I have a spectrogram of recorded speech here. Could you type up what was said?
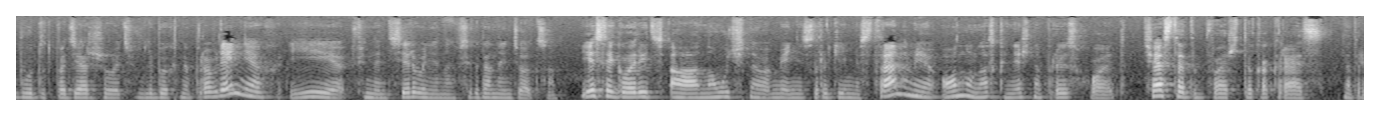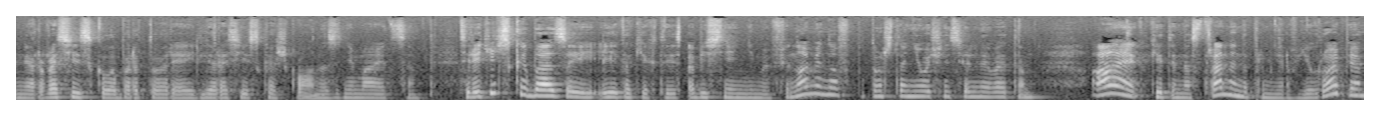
будут поддерживать в любых направлениях, и финансирование нам всегда найдется. Если говорить о научном обмене с другими странами, он у нас, конечно, происходит. Часто это бывает, что как раз, например, российская лаборатория или российская школа, она занимается теоретической базой или каких-то объяснениями феноменов, потому что они очень сильны в этом. А какие-то иностранные, например, в Европе,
